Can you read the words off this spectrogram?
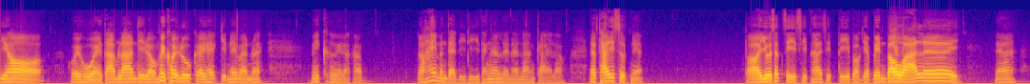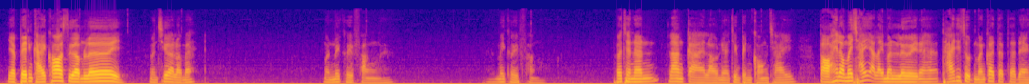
ยี่ห้อห่วยๆตามร้านที่เราไม่ค่อยรู้เคยให้กินให้มันไหมไม่เคยหรอกครับ เราให้มันแต่ดีๆ ทั้งนั้นเลยนะร่างกายเรา แล้วท้ายที่สุดเนี่ย พออายุสักสี่สิบห้าสิบปี บอกอย่าเป็นเบาหวานเลยนะอย่าเป็นไขข้อเสื่อมเลย มันเชื่อเราไหมมันไม่เคยฟังนะไม่เคยฟัง เพราะฉะนั้นร่างกายเราเนี่ยจึงเป็นของใช้ ต่อให้เราไม่ใช้อะไรมันเลยนะฮะท้ายที่สุดมันก็จะแสดง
